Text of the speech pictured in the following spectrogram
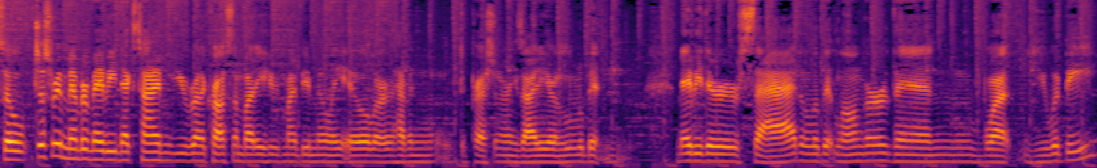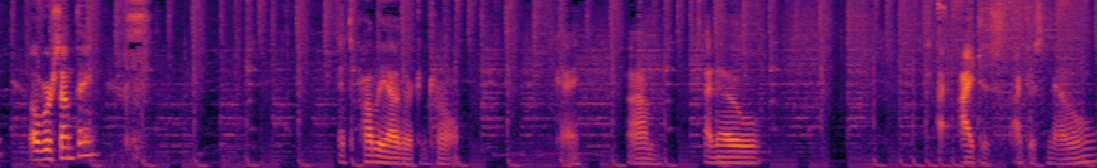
so just remember maybe next time you run across somebody who might be mentally ill or having depression or anxiety or a little bit maybe they're sad a little bit longer than what you would be over something it's probably out of their control okay um, i know I, I, just i just know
